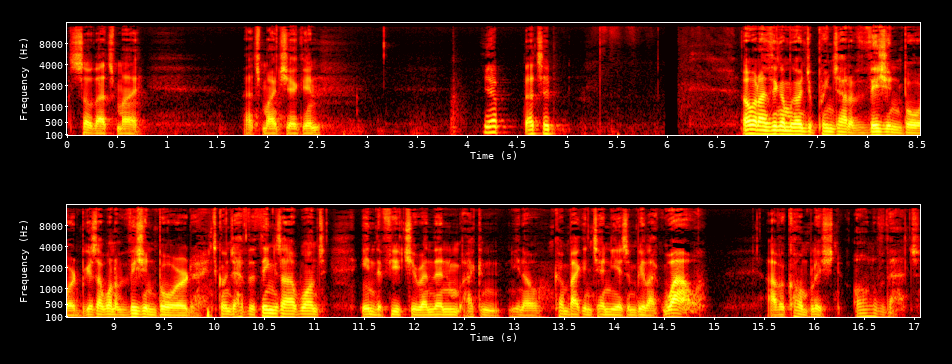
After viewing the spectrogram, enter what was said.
So that's my that's my check-in. Yep, that's it. Oh, and I think I'm going to print out a vision board because I want a vision board. It's going to have the things I want in the future, and then I can, you know, come back in 10 years and be like, wow, I've accomplished all of that.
